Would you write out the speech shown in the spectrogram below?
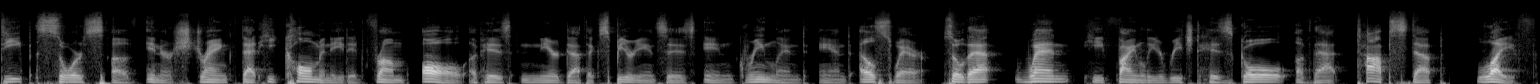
deep source of inner strength that he culminated from all of his near death experiences in Greenland and elsewhere, so that when he finally reached his goal of that top step, life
